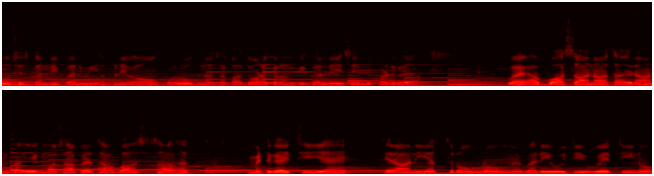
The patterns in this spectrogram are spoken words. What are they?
कोशिश करने पर भी अपने भावों को रोक न सका। दौड़कर उनके गले से लिपट गया। वह अब बादशाह ना था। ईरान का एक मुसाफिर था। बादशाहत मिट गई थी। यह ईरानियत रोम रोम में भरी हुई थी। वे तीनों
